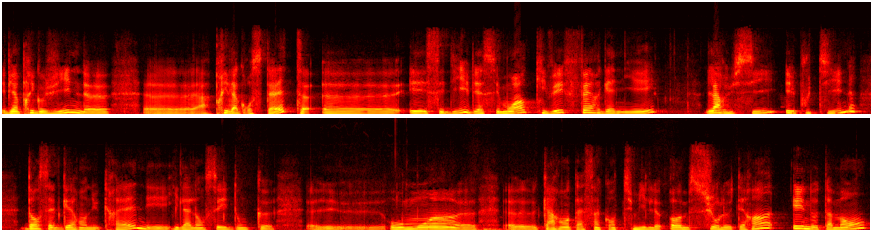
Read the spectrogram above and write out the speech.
eh bien Prigogine euh, euh, a pris la grosse tête et s'est dit eh bien c'est moi qui vais faire gagner la Russie et Poutine dans cette guerre en Ukraine. Et il a lancé donc au moins 40 à 50 000 hommes sur le terrain et notamment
